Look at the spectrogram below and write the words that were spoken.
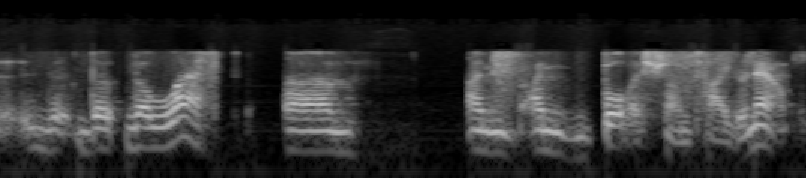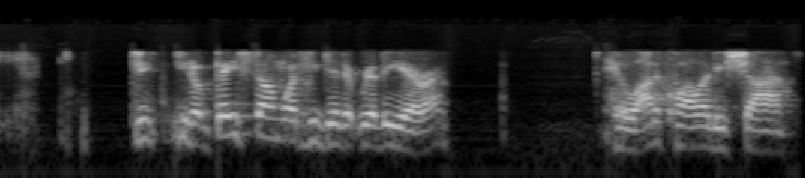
the the, the left, um, I'm I'm bullish on Tiger now. Do, you know, based on what he did at Riviera, a lot of quality shots,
